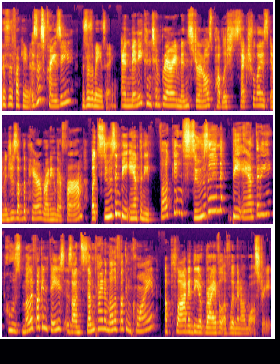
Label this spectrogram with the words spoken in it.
This is fucking nuts. Isn't this crazy? This is amazing. And many contemporary men's journals published sexualized images of the pair running their firm. But Susan B. Anthony, fucking Susan B. Anthony, whose motherfucking face is on some kind of motherfucking coin, applauded the arrival of women on Wall Street.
